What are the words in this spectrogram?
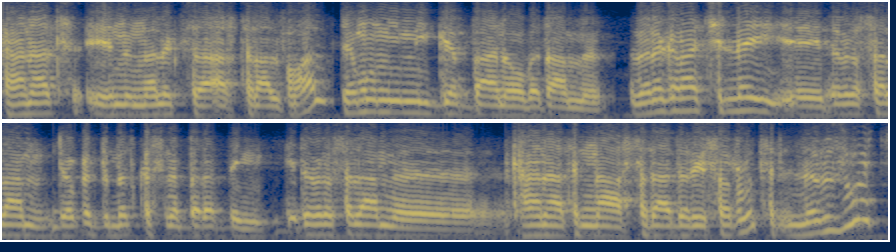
ካህናት ይህንን መልእክት አስተላልፈዋል። ደግሞም የሚገባ ነው በጣም በነገራችን ላይ የደብረ ሰላም እንደው ቅድም መጥቀስ ነበረብኝ። የደብረ ሰላም ካህናትና አስተዳደር የሰሩት ለብዙዎች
